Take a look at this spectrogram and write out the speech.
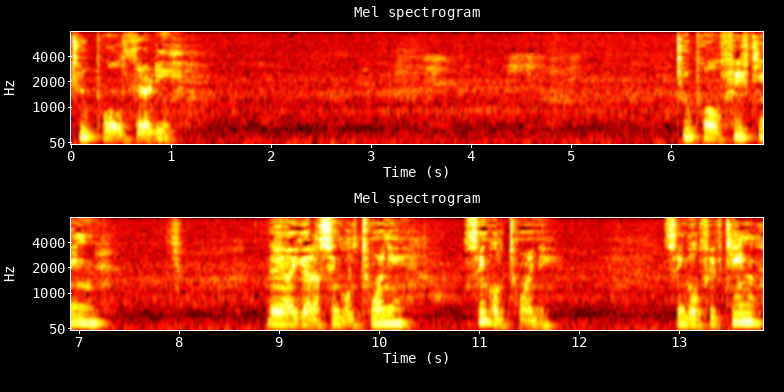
two pole 30, two pole 15 then I got a single 20 single 20 single 15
